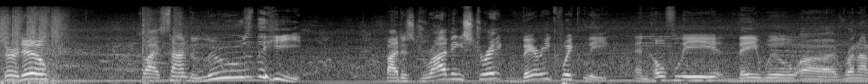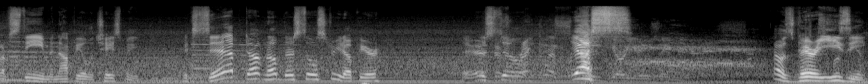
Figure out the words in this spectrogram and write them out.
Sure do. So it's time to lose the heat by just driving straight very quickly, and hopefully they will uh, run out of steam and not be able to chase me. Except, oh nope, there's still a street up here. There's This still. Yes! That was very Good easy.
